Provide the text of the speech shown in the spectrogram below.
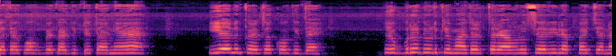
ಜೊತೆಗೆ ಹೋಗ್ಬೇಕಾಗಿತ್ತು ತಾನೇ? ಏನು ಕಳ್ಸೋಕೆ ಹೋಗಿದ್ದೆ? ಇಬ್ಬರು ದುಡ್ಕಿ ಮಾತಾಡ್ತಾರೆ ಅವರು ಸರಿಲ್ಲಪ್ಪ ಜನ.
